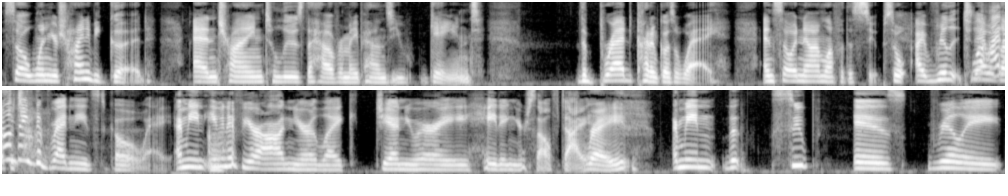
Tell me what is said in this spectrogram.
so when you're trying to be good and trying to lose the however many pounds you gained, the bread kind of goes away. And so now I'm left with a soup. So I really today I Well, would I don't think the bread needs to go away. I mean, even if you're on your like January hating yourself diet, right. I mean, the soup is really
